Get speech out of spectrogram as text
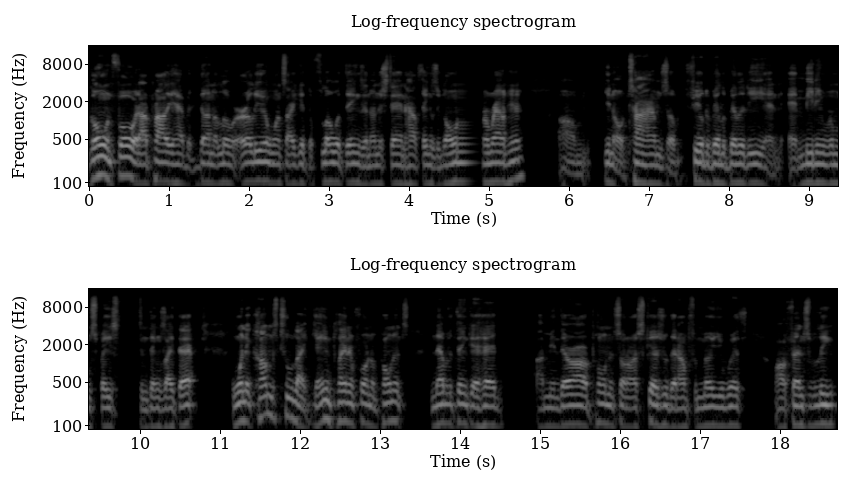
Going forward, I'll probably have it done a little earlier once I get the flow of things and understand how things are going around here. Um, you know, times of field availability and, and meeting room space and things like that. When it comes to like game planning for an opponents, never think ahead. I mean, there are opponents on our schedule that I'm familiar with offensively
